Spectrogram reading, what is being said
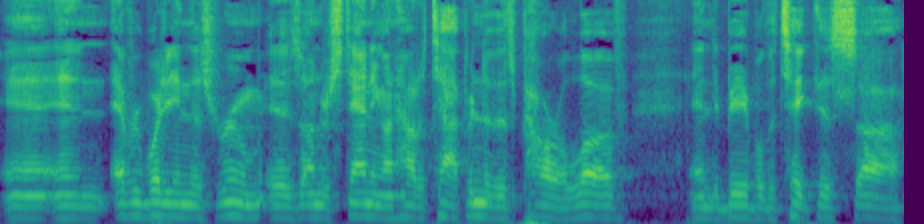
and, and everybody in this room is understanding on how to tap into this power of love, and to be able to take this. Uh,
